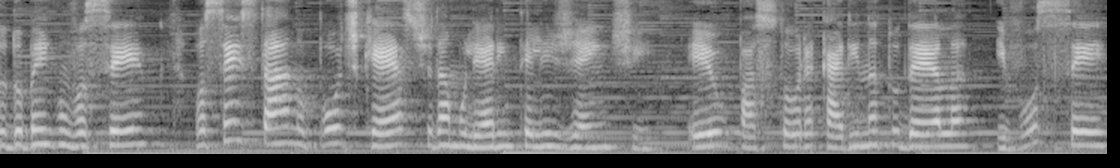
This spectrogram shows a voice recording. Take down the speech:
tudo bem com você? Você está no podcast da Mulher Inteligente. Eu, pastora Karina Tudela, e você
